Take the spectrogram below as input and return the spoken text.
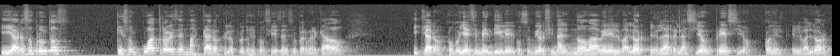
y ahora son productos que son cuatro veces más caros que los productos que consigues en el supermercado. Y claro, como ya es invendible, el consumidor final no va a ver el valor, la relación precio con el, el valor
